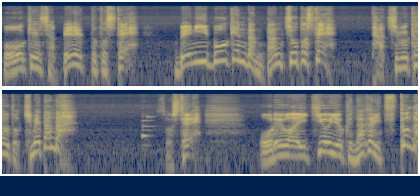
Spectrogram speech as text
冒険者ベネットとしてベニー冒険団団長として立ち向かうと決めたんだ。そして俺は勢いよく中に突っ込んだ。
